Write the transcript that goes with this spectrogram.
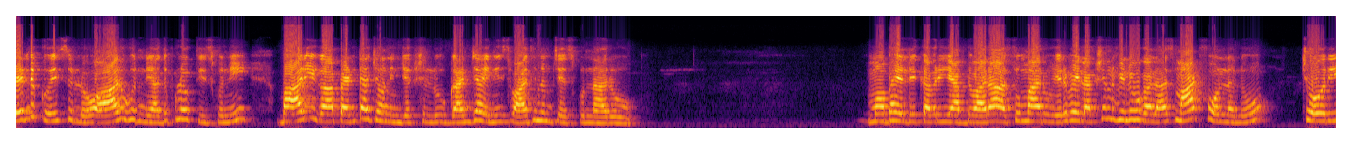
రెండు కేసుల్లో ఆరుగురిని అదుపులోకి తీసుకుని భారీగా పెంటాజోన్ ఇంజెక్షన్లు గంజాయిని స్వాధీనం చేసుకున్నారు. మొబైల్ రికవరీ యాప్ ద్వారా సుమారు ఇరవై లక్షల విలువ గల స్మార్ట్ ఫోన్లను చోరీ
